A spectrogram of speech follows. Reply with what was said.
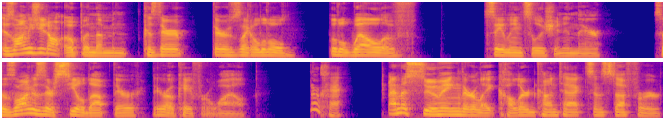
as long as you don't open them, and because there there's like a little little well of saline solution in there, so as long as they're sealed up, they're they're okay for a while. okay. I'm assuming they're like colored contacts and stuff for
